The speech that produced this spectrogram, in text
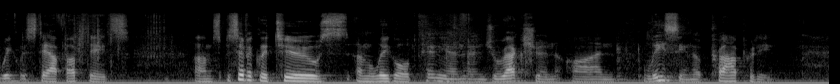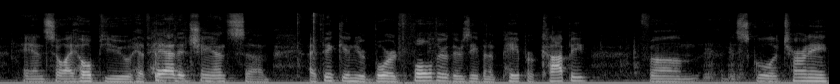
weekly staff updates, um, specifically to, on legal opinion and direction on leasing of property. And so I hope you have had a chance, um, I think in your board folder, there's even a paper copy from the school attorney.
